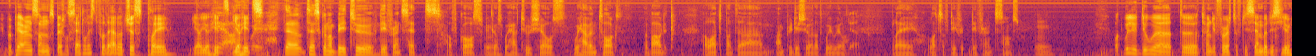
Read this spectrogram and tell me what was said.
You preparing some special set list for that, or just play yeah your hits Yeah, your hits? we- There, there's gonna be two different sets, of course, Mm. because we have two shows. We haven't talked about it a lot, but uh, I'm pretty sure that we will Yeah. play lots of diff- different songs. Mm. What will you do at the 21st of December this year?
